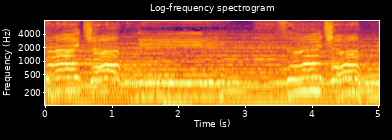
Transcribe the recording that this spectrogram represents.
在这里，在这里。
